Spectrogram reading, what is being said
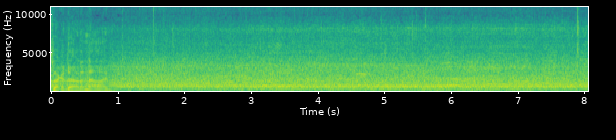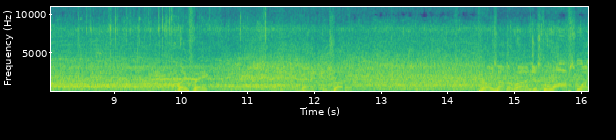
Second down and nine. Play fake. Bennett in trouble. Throws on the run, just lofts one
